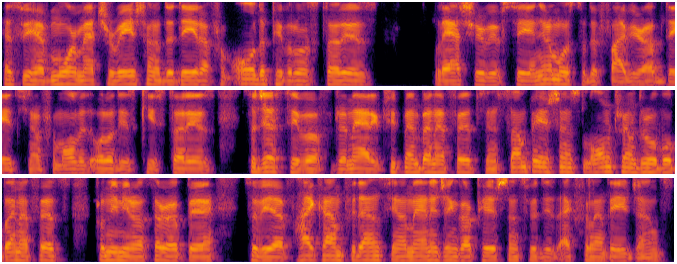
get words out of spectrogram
as we have more maturation of the data from all the pivotal studies last year we've seen, you know, most of the five-year updates, you know, from all of, all of these key studies suggestive of dramatic treatment benefits in some patients, long-term durable benefits from immunotherapy. So we have high confidence, you know, managing our patients with these excellent agents.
